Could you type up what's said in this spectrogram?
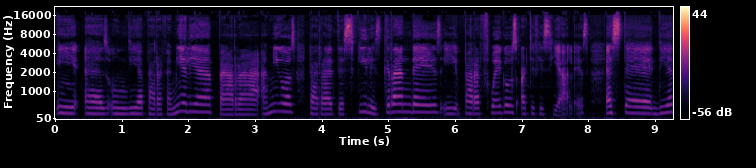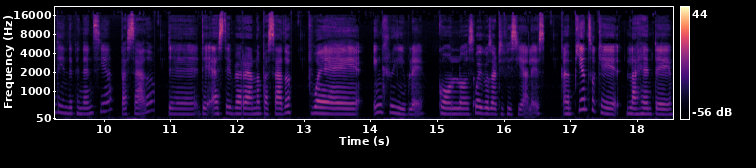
y es un día para familia, para amigos, para desfiles grandes y para fuegos artificiales. Este día de independencia pasado, de, este verano pasado, fue increíble con los fuegos artificiales. Ah, pienso que la gente,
